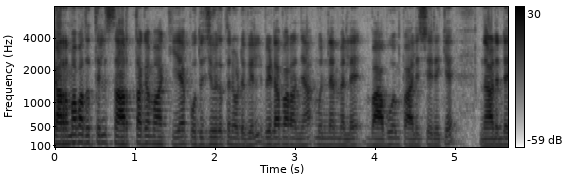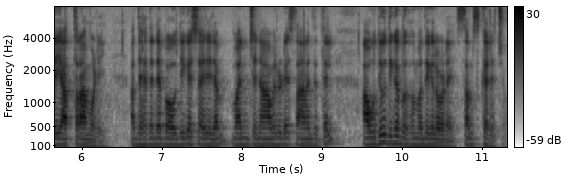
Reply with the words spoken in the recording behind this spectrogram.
കർമ്മപഥത്തിൽ സാർത്ഥകമാക്കിയ പൊതുജീവിതത്തിനൊടുവിൽ വിട പറഞ്ഞ മുൻ M L A Babu M പാലിശ്ശേരിക്ക് നാടിന്റെ യാത്രാമൊഴി. അദ്ദേഹത്തിന്റെ ഭൗതിക ശരീരം വഞ്ചനാവരുടെ സാന്നിധ്യത്തിൽ ഔദ്യോഗിക ബഹുമതികളോടെ സംസ്കരിച്ചു.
